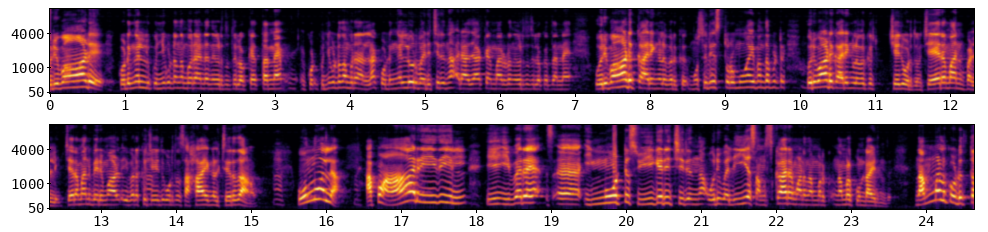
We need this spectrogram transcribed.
ഒരുപാട് കൊടുങ്ങല്ലൂർ കുഞ്ഞുകുട്ടൻ തമ്പുരാന്റെ നേതൃത്വത്തിലൊക്കെ തന്നെ കുഞ്ഞുകുട്ടൻ തമ്പുരാനല്ല കൊടുങ്ങല്ലൂർ ഭരിച്ചിരുന്ന രാജാക്കന്മാരുടെ നേതൃത്വത്തിലൊക്കെ തന്നെ ഒരുപാട് കാര്യങ്ങൾ ഇവർക്ക് മുസ്ലിസ് തുറമുഖമായി ബന്ധപ്പെട്ട് ഒരുപാട് കാര്യങ്ങൾ ഇവർക്ക് ചെയ്തു കൊടുത്തു. ചേരമാൻ പള്ളി ചേരമാൻ പെരുമാൾ ഇവർക്ക് ചെയ്തു കൊടുത്ത സഹായങ്ങൾ ചെറുതാണോ? ഒന്നുമല്ല. അപ്പോൾ ആ രീതിയിൽ ഈ ഇവരെ ഇങ്ങോട്ട് സ്വീകരിച്ചിരുന്ന ഒരു വലിയ സംസ്കാരമാണ് നമ്മൾ നമ്മൾക്കുണ്ടായിരുന്നത്. നമ്മൾ കൊടുത്ത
